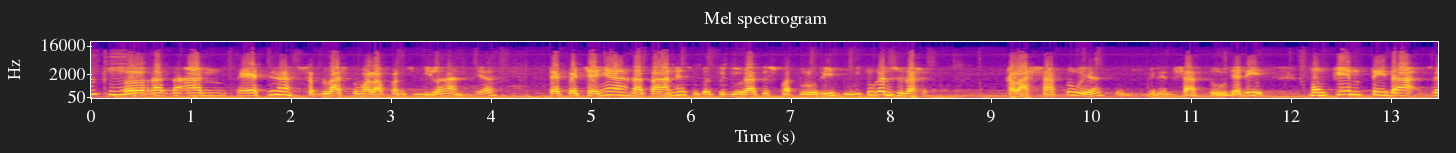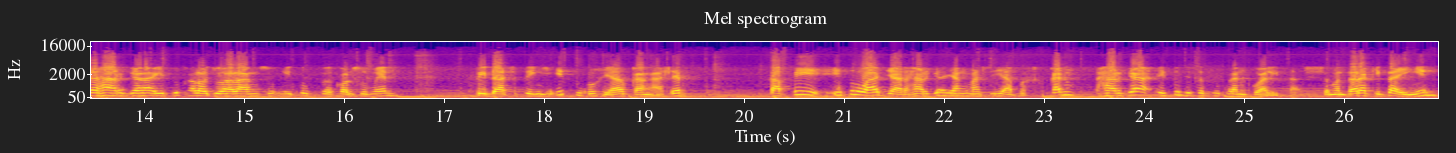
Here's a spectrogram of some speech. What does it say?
Oke. Eh, rataan TS-nya 11,89 ya. TPC-nya rataannya sudah 740 ribu. Itu kan sudah kelas satu ya, grade satu. Jadi mungkin tidak seharga itu kalau jual langsung itu ke konsumen tidak setinggi itu ya, Kang Asep. Tapi itu wajar harga yang masih apa? Kan harga itu ditentukan kualitas. Sementara kita ingin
